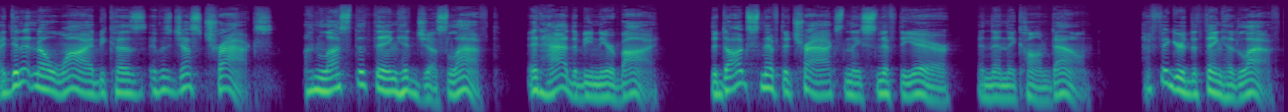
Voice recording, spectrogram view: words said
I didn't know why because it was just tracks, unless the thing had just left. It had to be nearby. The dogs sniffed the tracks and they sniffed the air, and then they calmed down. I figured the thing had left.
